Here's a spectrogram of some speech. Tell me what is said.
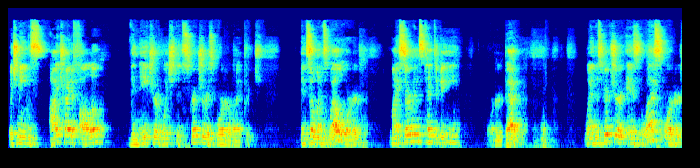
which means I try to follow the nature of which the scripture is ordered when I preach. And so when it's well ordered, my sermons tend to be ordered better. When the scripture is less ordered,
